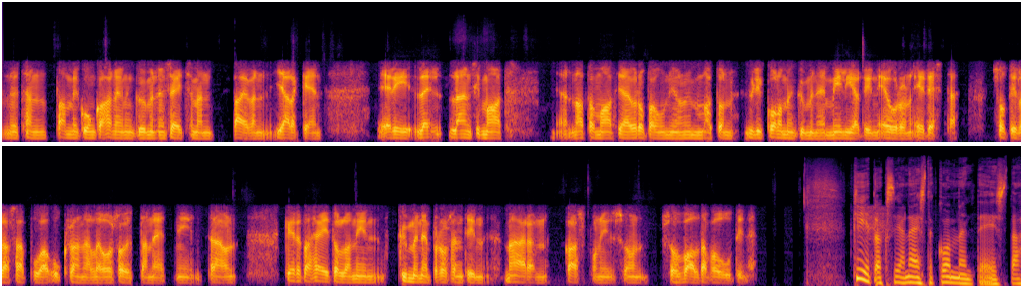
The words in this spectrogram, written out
nythän tammikuun 27 päivän jälkeen eri länsimaat NATO-maat ja Euroopan unionin maat on yli 30 miljardin euron edestä sotilasapua Ukrainalle osoittaneet, niin tämä on kerta heitolla niin 10 prosentin määrän kasvu, niin se on, se on valtava uutinen. Kiitoksia näistä kommenteista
